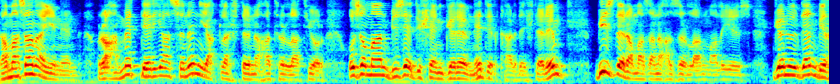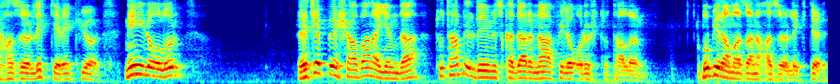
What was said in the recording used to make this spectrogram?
Ramazan ayının rahmet deryasının yaklaştığını hatırlatıyor. O zaman bize düşen görev nedir kardeşlerim? Biz de Ramazan'a hazırlanmalıyız. Gönülden bir hazırlık gerekiyor. Ne ile olur? Recep ve Şaban ayında tutabildiğimiz kadar nafile oruç tutalım. Bu bir Ramazan'a hazırlıktır.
